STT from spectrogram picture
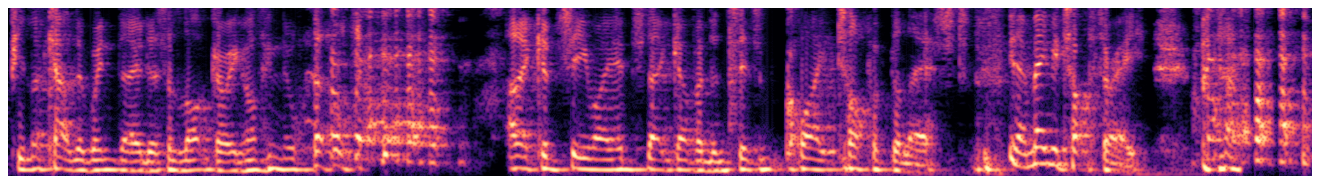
if you look out the window, there's a lot going on in the world. I can see why internet governance isn't quite top of the list. You know, maybe top three.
